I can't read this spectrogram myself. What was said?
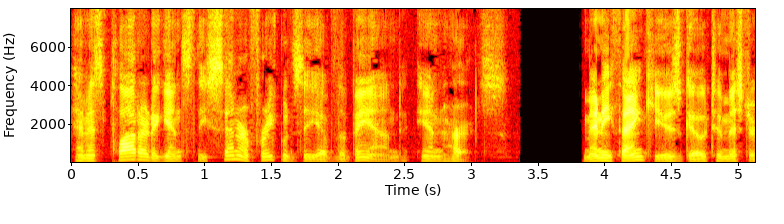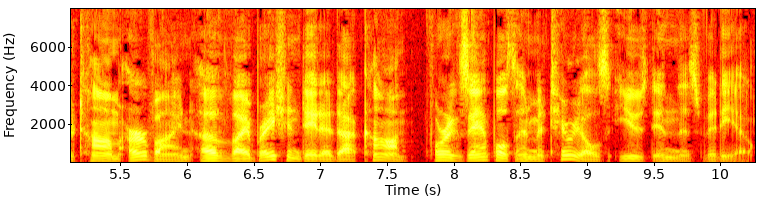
and is plotted against the center frequency of the band in hertz. Many thank yous go to Mr. Tom Irvine of VibrationData.com for examples and materials used in this video.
